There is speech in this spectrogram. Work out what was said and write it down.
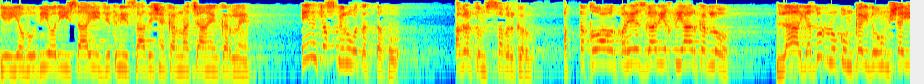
یہ یہودی اور عیسائی جتنی سازشیں کرنا چاہیں کر لیں۔ ان تصویروں و تتقو اگر تم صبر کرو، اب تقوا اور پرہیزگاری اختیار کر لو۔ لا یدر رکم کئی شعی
